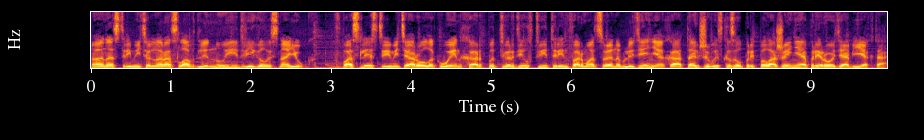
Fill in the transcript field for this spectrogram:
Она стремительно росла в длину и двигалась на юг. Впоследствии метеоролог Уэйн Харт подтвердил в Твиттере информацию о наблюдениях, а также высказал предположение о природе объекта.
